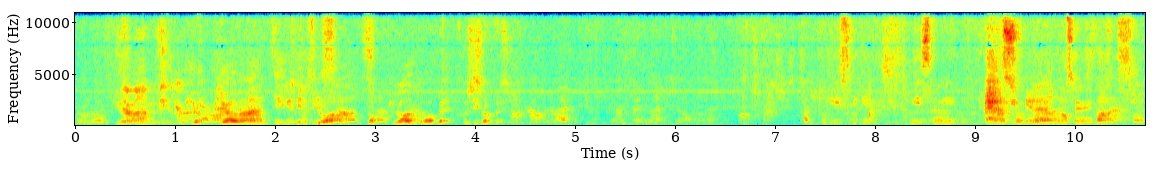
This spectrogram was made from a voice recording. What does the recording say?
No, no, più avanti, più, avanti e più alto. No, più alto vabbè, così va bene. Tanto lì si, lì si vede, sopra è troppo basso.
